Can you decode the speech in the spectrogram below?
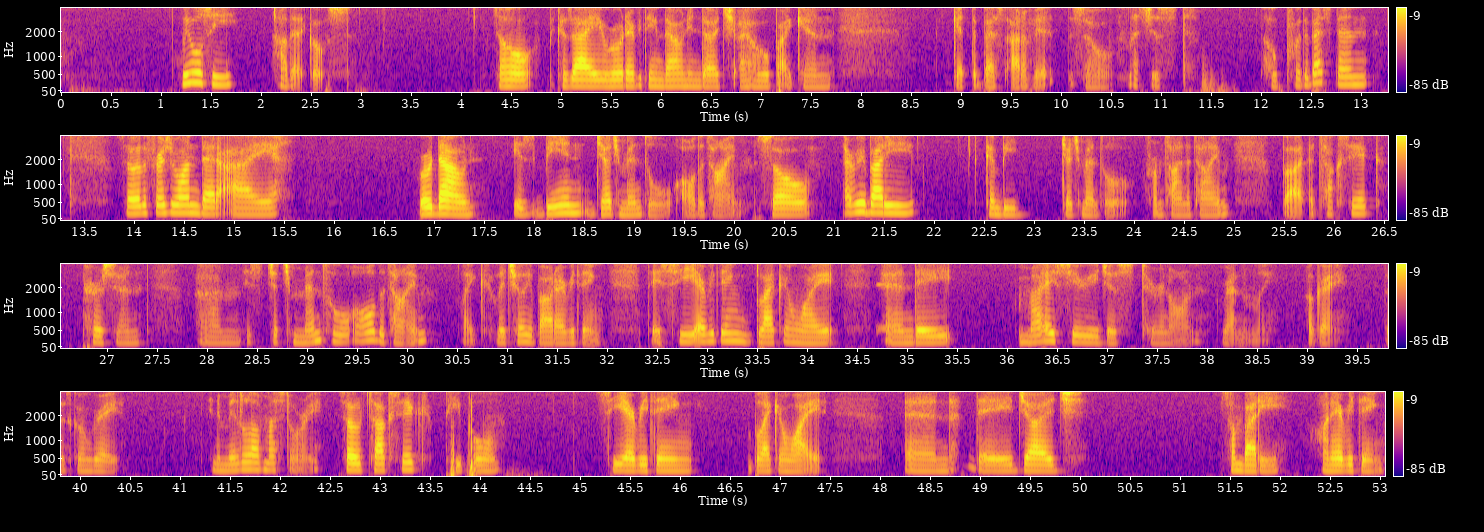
we will see how that goes. So, because I wrote everything down in Dutch, I hope I can get the best out of it. So, let's just hope for the best then. So, the first one that I wrote down is being judgmental all the time. So, everybody can be judgmental from time to time, but a toxic person um, is judgmental all the time like literally about everything. They see everything black and white, and they my Siri just turn on randomly. Okay, that's going great. In the middle of my story. So toxic people see everything black and white and they judge somebody on everything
